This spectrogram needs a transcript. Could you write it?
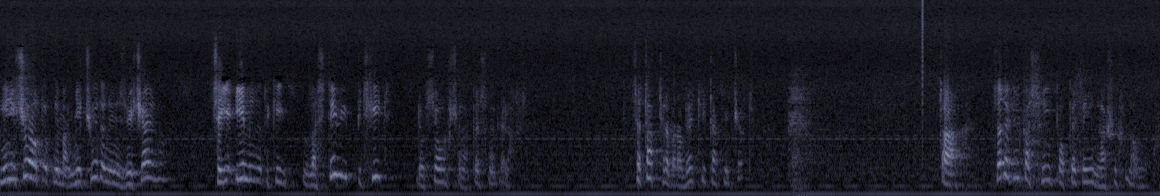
І нічого тут немає, ні чуда, ні незвичайного. Це є іменно такий властивий підхід до всього, що написано для нас. Це так треба робити і так вивчати. Так, це декілька слів по питанню наших наук.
